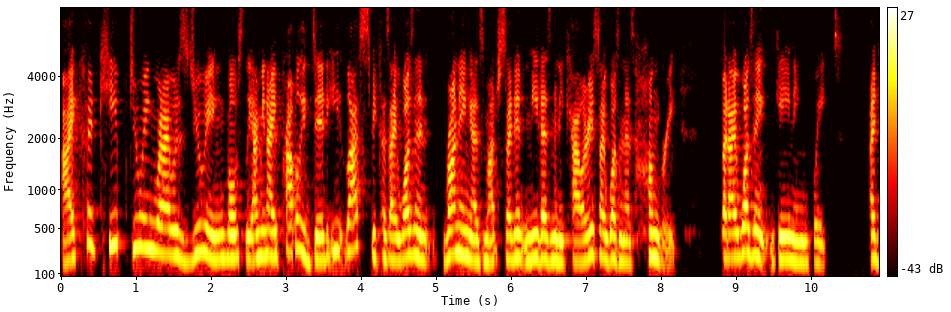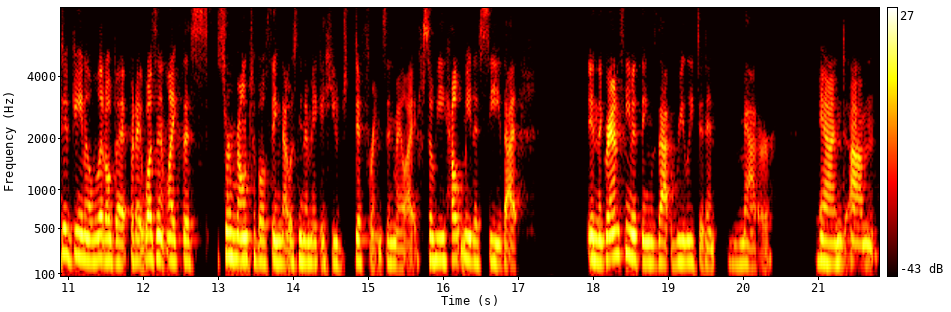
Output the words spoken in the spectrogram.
I could keep doing what I was doing mostly. I mean, I probably did eat less because I wasn't running as much. So I didn't need as many calories. So I wasn't as hungry, but I wasn't gaining weight. I did gain a little bit, but it wasn't like this surmountable thing that was going to make a huge difference in my life. So he helped me to see that in the grand scheme of things, that really didn't matter. And mm-hmm. um,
